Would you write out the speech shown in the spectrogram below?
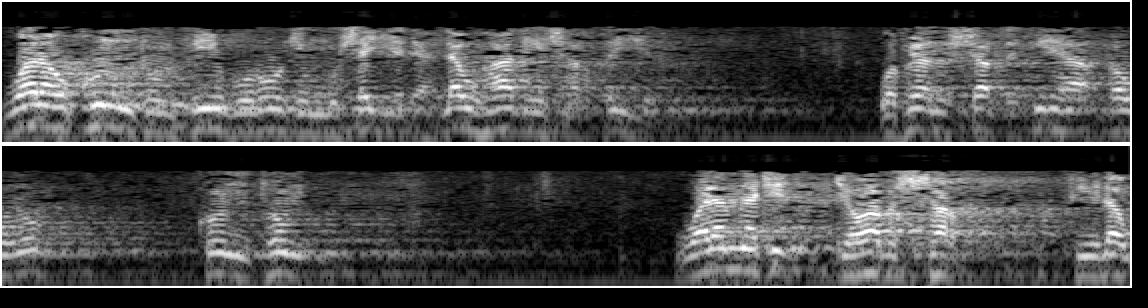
ولو كنتم في بروج مشيدة لو هذه شرطية. وفعل الشرط فيها قوله كنتم. ولم نجد جواب الشرط في لو.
